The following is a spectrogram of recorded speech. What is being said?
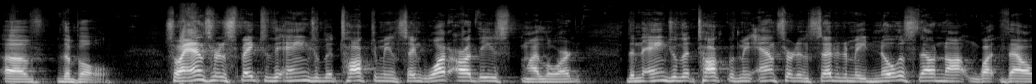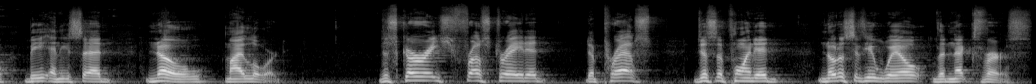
of the bowl. So I answered and spake to the angel that talked to me, and saying, What are these, my Lord? Then the angel that talked with me answered and said unto me, Knowest thou not what thou be? And he said, No, my Lord. Discouraged, frustrated, depressed, disappointed. Notice, if you will, the next verse.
